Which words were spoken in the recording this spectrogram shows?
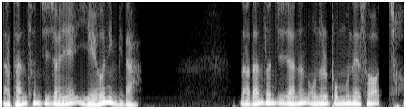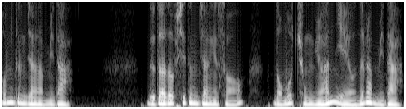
나단 선지자의 예언입니다. 나단 선지자는 오늘 본문에서 처음 등장합니다. 느닷없이 등장해서 너무 중요한 예언을 합니다.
